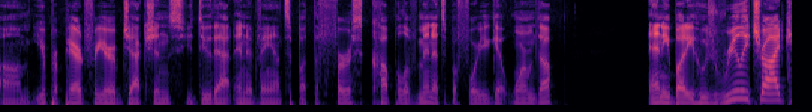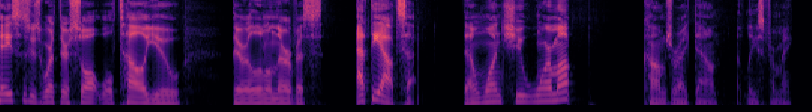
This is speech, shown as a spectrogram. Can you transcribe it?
Um, you're prepared for your objections, you do that in advance. But the first couple of minutes before you get warmed up, anybody who's really tried cases, who's worth their salt, will tell you they're a little nervous at the outset. Then once you warm up, calms right down, at least for me.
